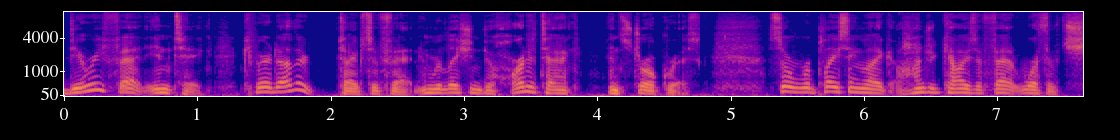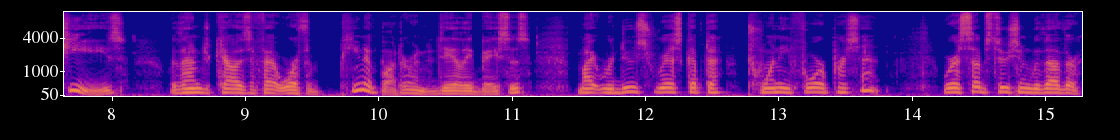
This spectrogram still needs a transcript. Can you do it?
dairy fat intake compared to other types of fat in relation to heart attack and stroke risk. So replacing like 100 calories of fat worth of cheese with 100 calories of fat worth of peanut butter on a daily basis might reduce risk up to 24%, whereas substitution with other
